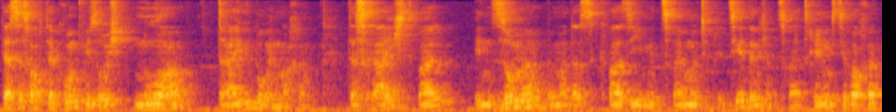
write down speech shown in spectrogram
Das ist auch der Grund, wieso ich nur drei Übungen mache. Das reicht, weil in Summe, wenn man das quasi mit zwei multipliziert, denn ich habe zwei Trainings die Woche,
